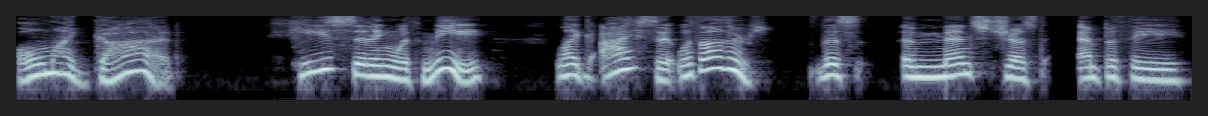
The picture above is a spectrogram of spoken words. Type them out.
Oh my God. He's sitting with me like I sit with others. This immense just empathy,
